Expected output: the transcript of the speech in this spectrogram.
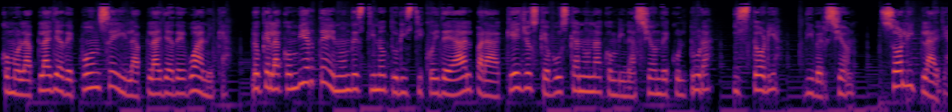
como la playa de Ponce y la playa de Guánica, lo que la convierte en un destino turístico ideal para aquellos que buscan una combinación de cultura, historia, diversión, sol y playa.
